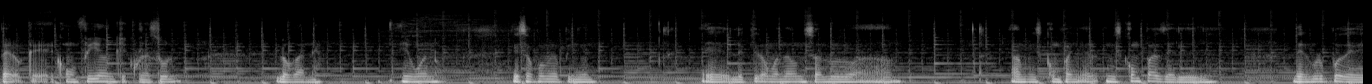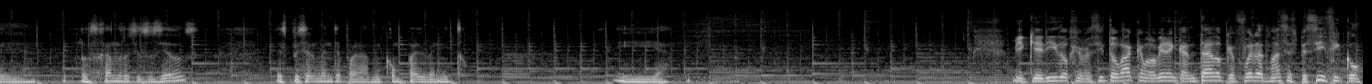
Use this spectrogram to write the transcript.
pero que confío en que Cruz Azul lo gane. Y bueno, esa fue mi opinión. Eh, le quiero mandar un saludo a, a mis compañeros, mis compas del, del grupo de los Jandros y Asociados, especialmente para mi compa el Benito. Y ya. Mi querido jefecito Vaca, me hubiera encantado que fueras más específico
